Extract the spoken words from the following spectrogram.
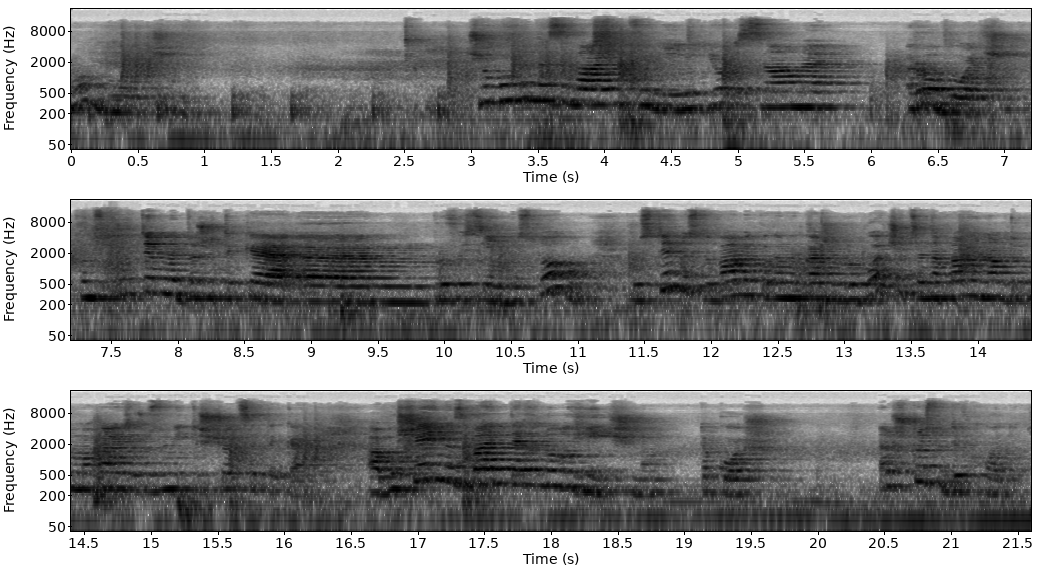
Робоча. Чому ми називаємо цю лінію саме робоча? Конструктивне дуже таке ем, професійне слово. Простими словами, коли ми кажемо робоче, це напевно нам допомагає зрозуміти, що це таке. Або ще й називають технологічно також. А що сюди входить?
